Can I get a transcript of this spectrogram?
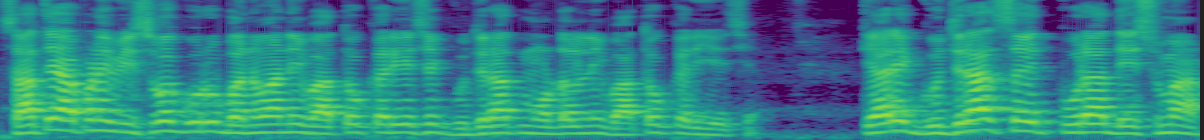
સાથે આપણે વિશ્વગુરુ બનવાની વાતો કરીએ છીએ, ગુજરાત મોડલની વાતો કરીએ છીએ. ત્યારે ગુજરાત સહિત પૂરા દેશમાં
